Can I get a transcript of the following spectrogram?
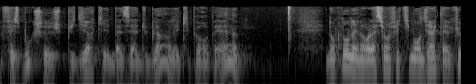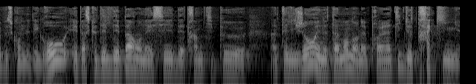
Facebook, je, puis dire, qui est basée à Dublin, l'équipe européenne. Donc nous, on a une relation effectivement en direct avec eux parce qu'on est des gros et parce que dès le départ, on a essayé d'être un petit peu intelligent et notamment dans la problématique de tracking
